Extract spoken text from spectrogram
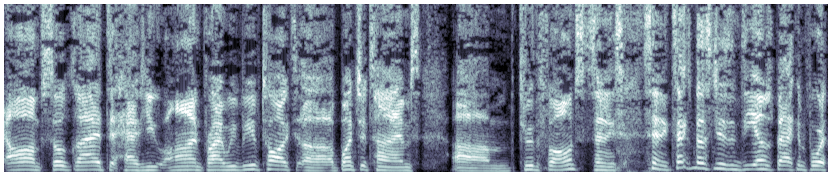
Oh, I'm so glad to have you on, Brian. We've, we've talked uh, a bunch of times um, through the phones, sending sending text messages and DMs back and forth,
